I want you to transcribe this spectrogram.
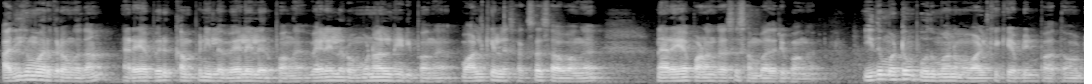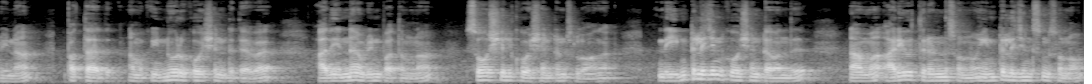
அதிகமாக இருக்கிறவங்க தான் நிறையா பேர் கம்பெனியில் வேலையில் இருப்பாங்க. வேலையில் ரொம்ப நாள் நீடிப்பாங்க. வாழ்க்கையில் சக்ஸஸ் ஆவாங்க. நிறைய பணம் காசு சம்பாதிப்பாங்க. இது மட்டும் போதுமா நம்ம வாழ்க்கைக்கு அப்படின்னு பார்த்தோம் அப்படின்னா பத்தாது. நமக்கு இன்னொரு கோஷன்ட்டு தேவை. அது என்ன அப்படின்னு பார்த்தோம்னா சோஷியல் கோஷன்ட்டுன்னு சொல்லுவாங்க. இந்த இன்டெலிஜென்ட் கோஷன்ட்டை வந்து நாம் அறிவுத்திறன்னு சொன்னோம். இன்டெலிஜென்ஸ்னு சொன்னோம்.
